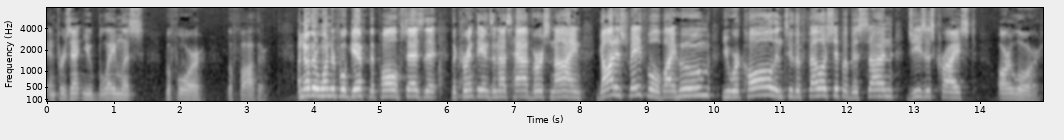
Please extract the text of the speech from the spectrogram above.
and present you blameless before the Father. Another wonderful gift that Paul says that the Corinthians and us have, verse 9 God is faithful, by whom you were called into the fellowship of his Son, Jesus Christ our Lord.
